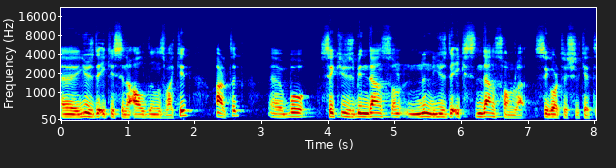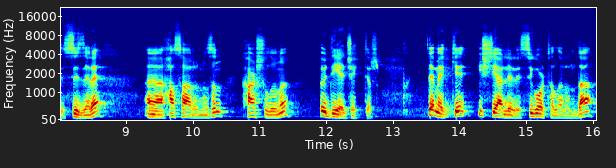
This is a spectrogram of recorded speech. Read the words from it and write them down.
e, yüzde ikisini aldığınız vakit artık e, bu 800 binden sonranın yüzde ikisinden sonra sigorta şirketi sizlere e, hasarınızın karşılığını ödeyecektir. Demek ki iş yerleri sigortalarında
